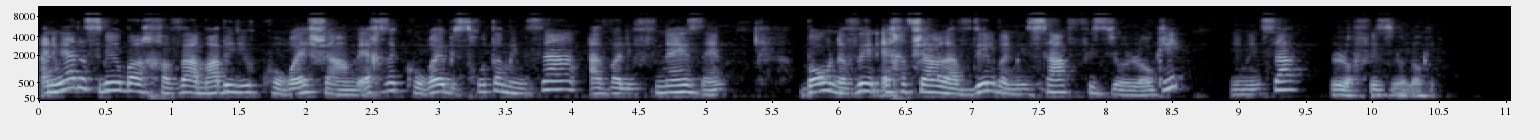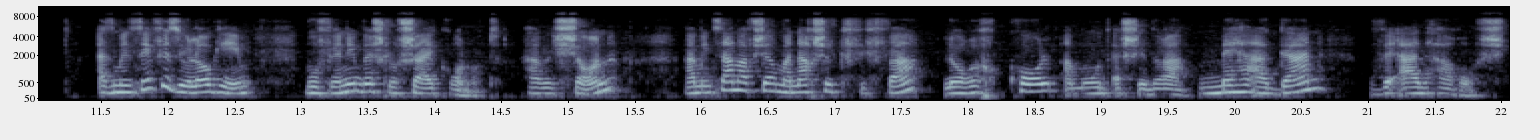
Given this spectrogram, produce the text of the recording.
אני מיד אסביר בהרחבה מה בדיוק קורה שם ואיך זה קורה בזכות המנשא, אבל לפני זה, בואו נבין איך אפשר להבדיל בין מנשא פיזיולוגי למנסה לא פיזיולוגי. אז מנסים פיזיולוגיים מאופיינים בשלושה עקרונות. הראשון, המנסה מאפשר מנח של כפיפה לאורך כל עמוד השדרה, מהאגן ועד הראש.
